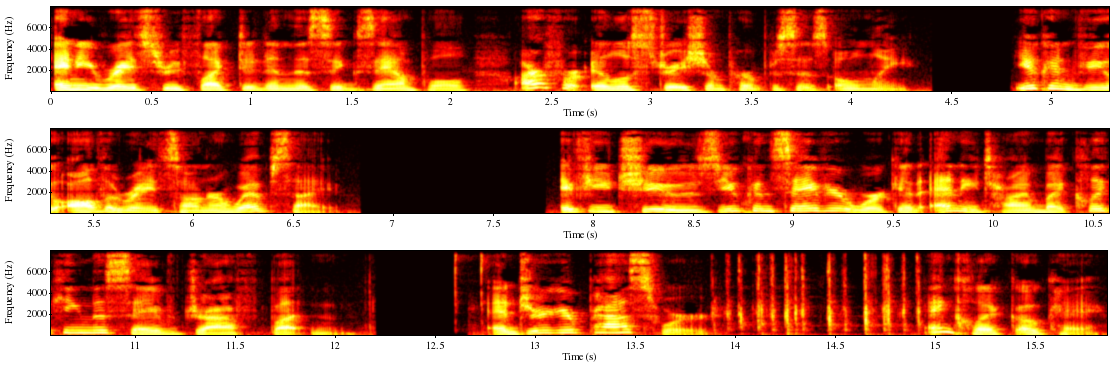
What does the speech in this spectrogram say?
Any rates reflected in this example are for illustration purposes only. You can view all the rates on our website. If you choose, you can save your work at any time by clicking the Save Draft button. Enter your password and click OK.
